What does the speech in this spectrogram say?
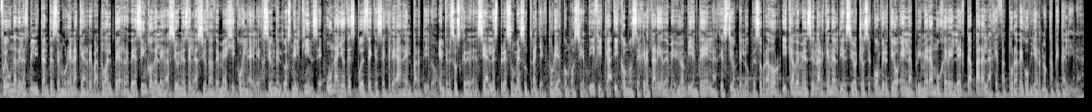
fue una de las militantes de Morena que arrebató al PRD cinco delegaciones de la Ciudad de México en la elección del 2015, un año después de que se creara el partido. Entre sus credenciales presume su trayectoria como científica y como secretaria de Medio Ambiente en la gestión de López Obrador. Y cabe mencionar que en el 18 se convirtió en la primera mujer electa para la jefatura de gobierno capitalina.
